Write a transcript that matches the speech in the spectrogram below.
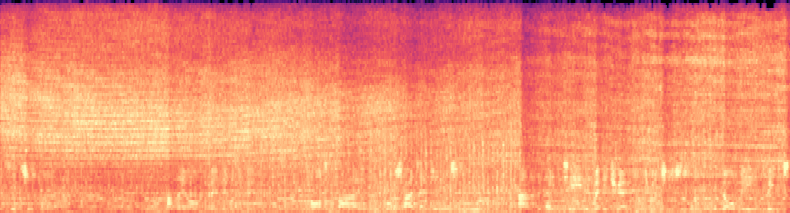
it's in. Had they all come in, they would have been 45 full-size engines and 18 military engines, which is no mean feat.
